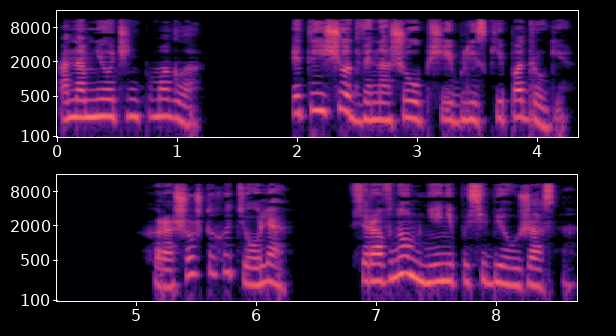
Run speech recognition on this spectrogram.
Она мне очень помогла. Это еще две наши общие близкие подруги. Хорошо, что хоть Оля. Все равно мне не по себе ужасно.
